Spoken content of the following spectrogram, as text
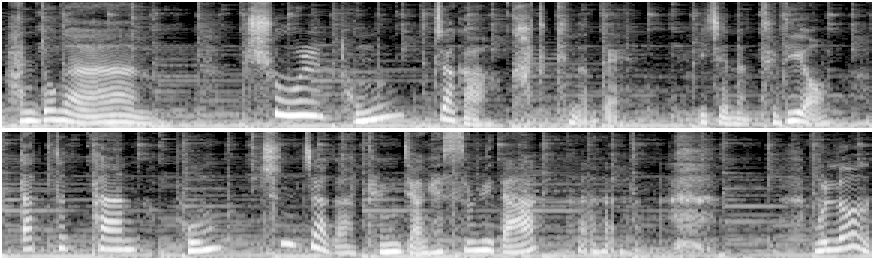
한동안 추울 동자가 가득했는데 이제는 드디어 따뜻한 봄 춘자가 등장했습니다. 물론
